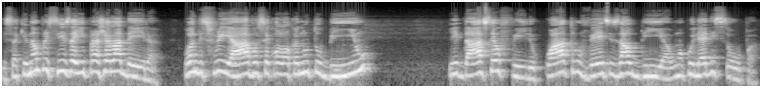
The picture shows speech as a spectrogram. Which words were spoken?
Isso aqui não precisa ir para a geladeira. Quando esfriar, você coloca no tubinho e dá a seu filho quatro vezes ao dia, uma colher de sopa.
